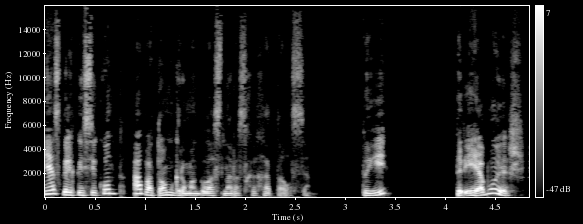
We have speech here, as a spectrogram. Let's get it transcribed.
несколько секунд, а потом громогласно расхохотался. «Ты? Требуешь?»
